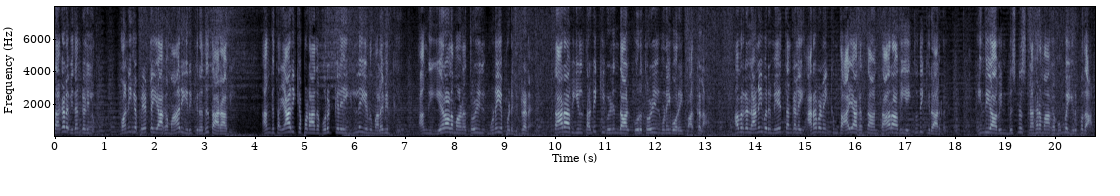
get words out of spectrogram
சகல விதங்களிலும் வணிக பேட்டையாக மாறி இருக்கிறது தாராவி. அங்கு தயாரிக்கப்படாத பொருட்களே இல்லை எனும் அளவிற்கு அங்கு ஏராளமான தொழில் முனையப்படுகின்றன. தாராவியில் தடுக்கி விழுந்தால் ஒரு தொழில் முனைவோரை பார்க்கலாம். அவர்கள் அனைவருமே தங்களை அரவணைக்கும் தாயாகத்தான் தாராவியை துதிக்கிறார்கள். இந்தியாவின் பிசினஸ் நகரமாக மும்பை இருப்பதால்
